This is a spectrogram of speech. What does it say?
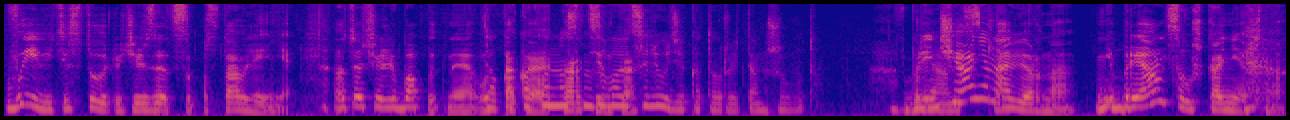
выявить историю через это сопоставление. Это очень любопытная так, вот такая а как у нас картинка. называются люди, которые там живут? Брянчане, наверное. Не брянцы уж, конечно.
